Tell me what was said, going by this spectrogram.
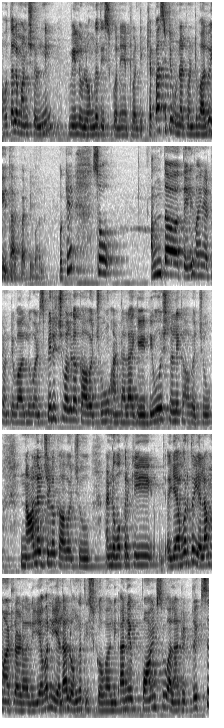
అవతల మనుషుల్ని వీళ్ళు లొంగ తీసుకునేటువంటి కెపాసిటీ ఉన్నటువంటి వాళ్ళు ఈ థర్డ్ పార్టీ వాళ్ళు. ఓకే? సో అంత తెలివైనటువంటి వాళ్ళు అండ్ స్పిరిచువల్గా కావచ్చు అండ్ అలాగే డివోషనల్లీ కావచ్చు నాలెడ్జ్లో కావచ్చు అండ్ ఒకరికి ఎవరితో ఎలా మాట్లాడాలి ఎవరిని ఎలా లొంగ తీసుకోవాలి అనే పాయింట్స్ అలాంటి ట్రిక్స్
